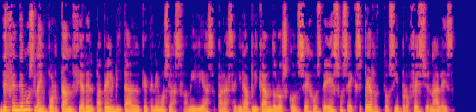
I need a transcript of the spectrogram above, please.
Defendemos la importancia del papel vital que tenemos las familias para seguir aplicando los consejos de esos expertos y profesionales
